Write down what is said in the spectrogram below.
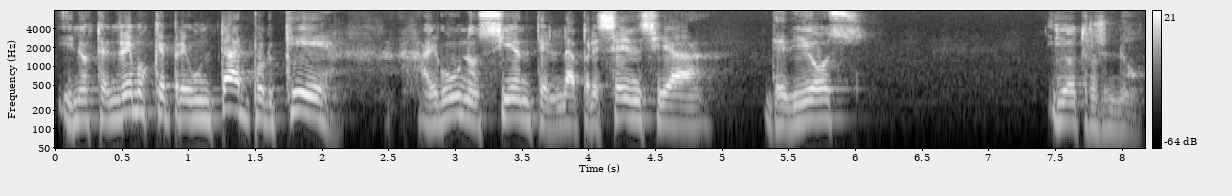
Y nos tendremos que preguntar por qué algunos sienten la presencia de Dios y otros no.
